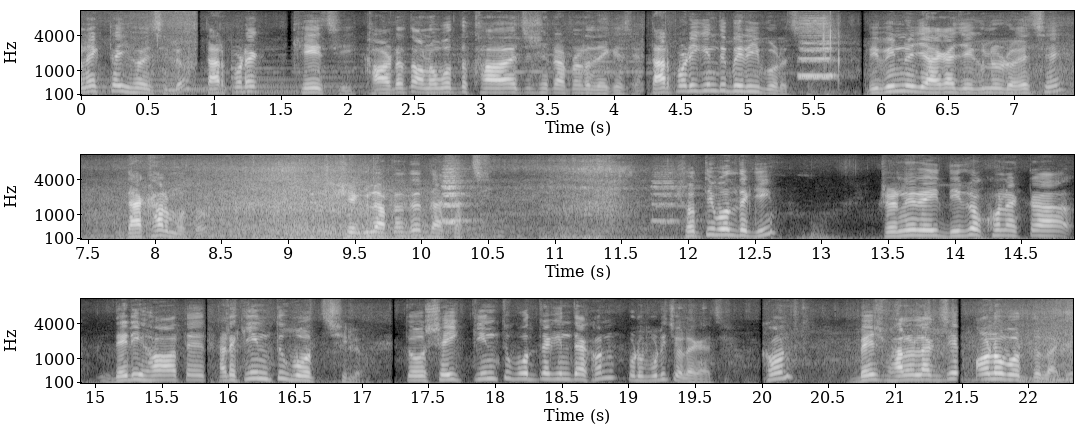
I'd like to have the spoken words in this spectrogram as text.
অনেকটাই হয়েছিল। তারপরে খেয়েছি, খাওয়াটা তো অনবদ্য খাওয়া হয়েছে সেটা আপনারা দেখেছেন। তারপরেই কিন্তু বেরিয়ে পড়েছে। বিভিন্ন জায়গা যেগুলো রয়েছে দেখার মতো, সেগুলো আপনাদের দেখাচ্ছি। সত্যি বলতে কি, ট্রেনের এই দীর্ঘক্ষণ একটা দেরি হওয়াতে একটা কিন্তু বোধ ছিল। তো সেই কিন্তু বোধটা কিন্তু এখন পুরোপুরি চলে গেছে। এখন বেশ ভালো লাগছে, অনবদ্য লাগে।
